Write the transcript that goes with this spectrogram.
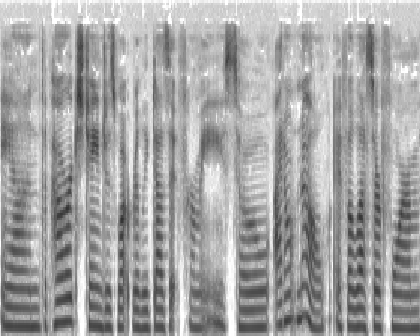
And the power exchange is what really does it for me. So I don't know if a lesser form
